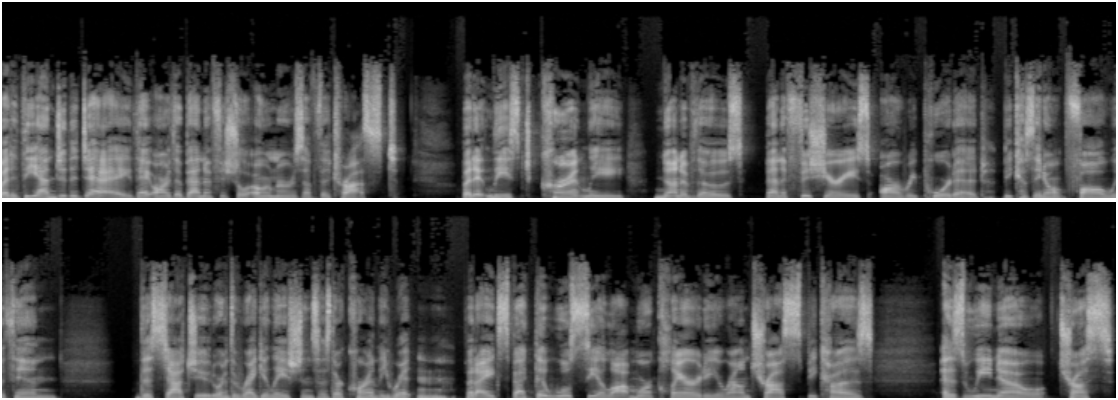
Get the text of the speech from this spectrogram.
But at the end of the day, they are the beneficial owners of the trust. But at least currently, none of those beneficiaries are reported because they don't fall within the statute or the regulations as they're currently written. But I expect that we'll see a lot more clarity around trusts because, as we know, trusts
